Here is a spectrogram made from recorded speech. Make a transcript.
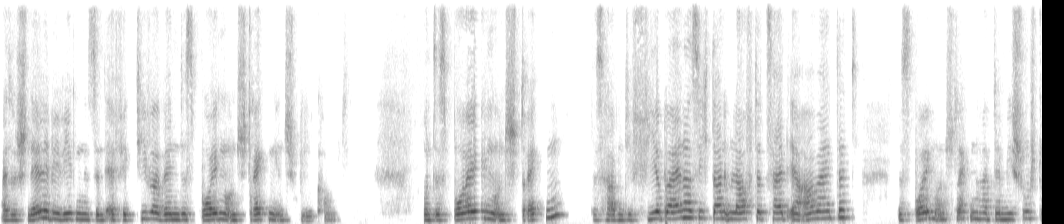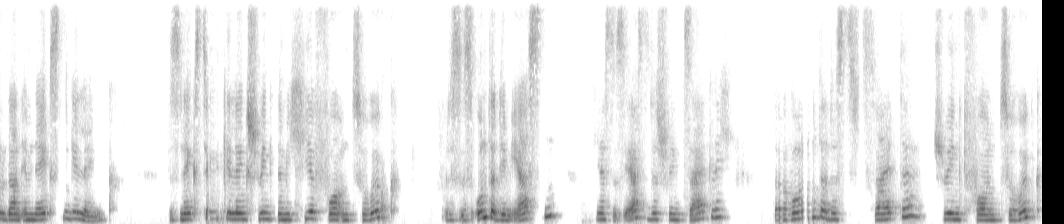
Also schnelle Bewegungen sind effektiver, wenn das Beugen und Strecken ins Spiel kommt. Und das Beugen und Strecken, das haben die Vierbeiner sich dann im Laufe der Zeit erarbeitet. Das Beugen und Strecken hat der Mischustuhl dann im nächsten Gelenk. Das nächste Gelenk schwingt nämlich hier vor und zurück. Das ist unter dem ersten. Hier ist das erste, das schwingt seitlich. Darunter das zweite schwingt vor und zurück,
